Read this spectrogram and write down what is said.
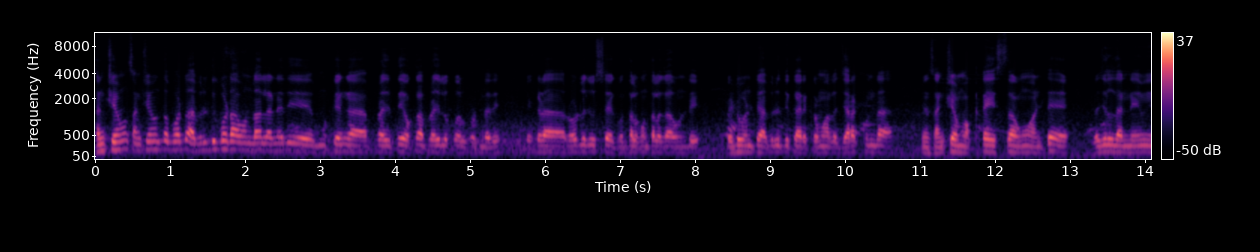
సంక్షేమం సంక్షేమంతో పాటు అభివృద్ధి కూడా ఉండాలనేది ముఖ్యంగా ప్రతి ఒక్క ప్రజలు కోరుకుంటున్నది. ఇక్కడ రోడ్లు చూస్తే గుంతలు గుంతలుగా ఉండి ఎటువంటి అభివృద్ధి కార్యక్రమాలు జరగకుండా మేము సంక్షేమం ఒక్కటే ఇస్తాము అంటే ప్రజలు దాన్ని ఏమి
